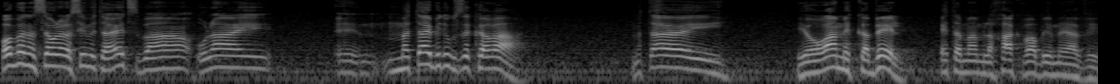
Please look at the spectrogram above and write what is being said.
עוד ננסה אולי לשים את האצבע, אולי אה, מתי בדיוק זה קרה? מתי יהורם מקבל את הממלכה כבר בימי אביו?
